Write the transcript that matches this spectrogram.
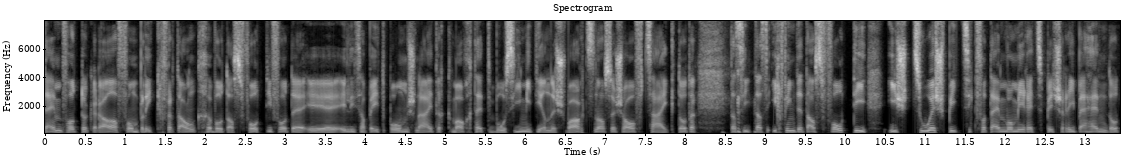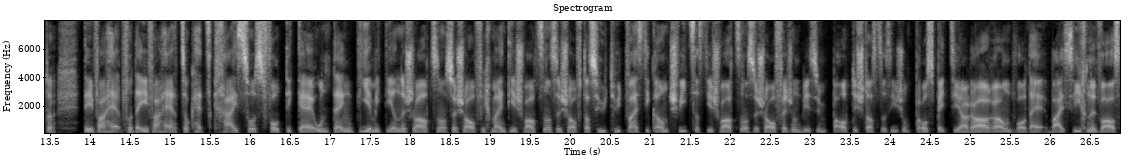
dem Fotograf vom Blick verdanken, wo das Foto von der äh, Elisabeth Bohm-Schneider gemacht hat, wo sie mit ihren Schwarznasenschaf zeigt, oder? Das, das, ich finde, das Foto ist Zuspitzung von dem, was wir jetzt beschrieben haben, oder? Von Eva Herzog hat es kein so ein Foto gegeben und dann die mit ihren Schwarznasenschaf ich meine, die Schwarznasenschaft, das heute, heute weiss die ganze Schweiz, dass die Schwarznasenschaft ist und wie sympathisch das, das ist und Prospezia rara und wo der weiß ich nicht was.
